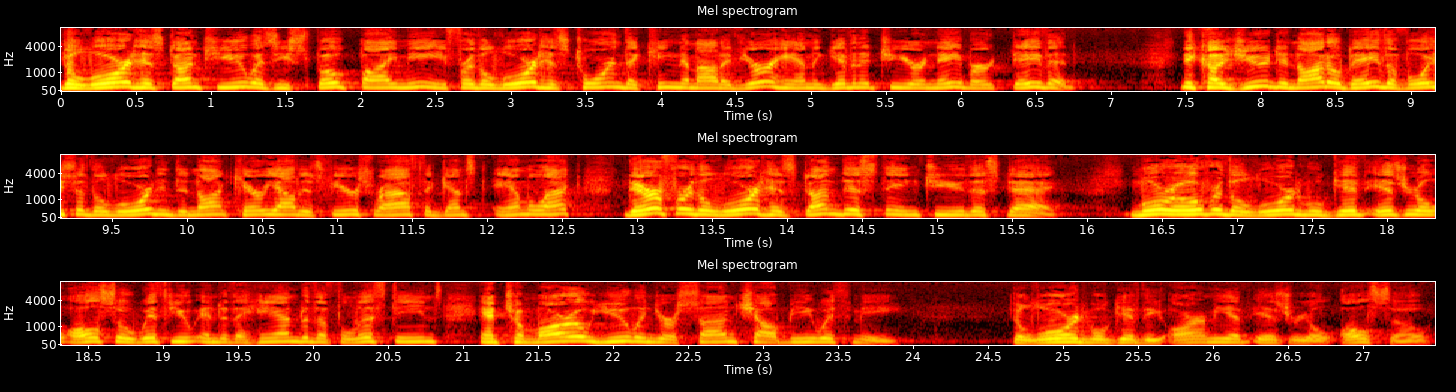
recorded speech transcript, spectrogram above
The Lord has done to you as he spoke by me, for the Lord has torn the kingdom out of your hand and given it to your neighbor, David. Because you did not obey the voice of the Lord and did not carry out his fierce wrath against Amalek, therefore the Lord has done this thing to you this day. Moreover, the Lord will give Israel also with you into the hand of the Philistines, and tomorrow you and your son shall be with me. The Lord will give the army of Israel also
